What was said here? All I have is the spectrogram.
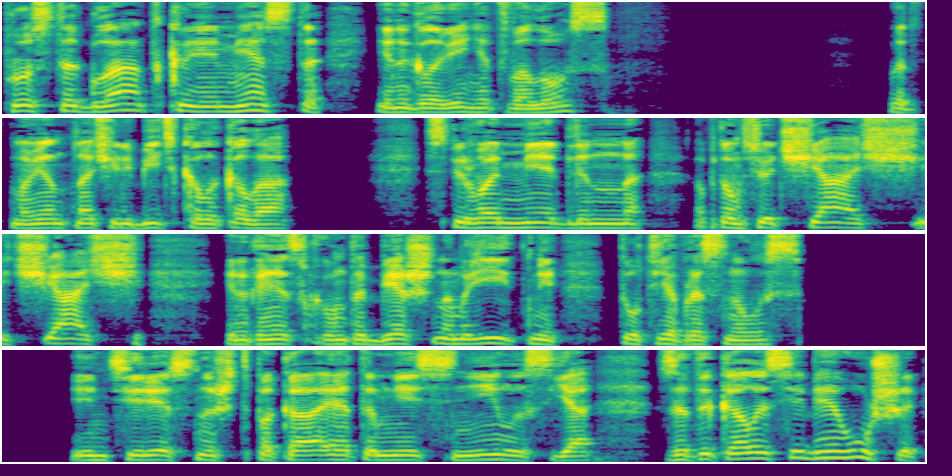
просто гладкое место, и на голове нет волос. В этот момент начали бить колокола. Сперва медленно, а потом все чаще, чаще, и, наконец, в каком-то бешеном ритме. Тут я проснулась. Интересно, что пока это мне снилось, я затыкала себе уши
